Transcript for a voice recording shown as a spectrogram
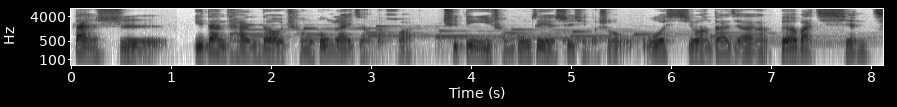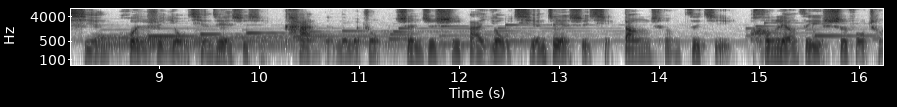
但是，一旦谈到成功来讲的话，去定义成功这件事情的时候，我希望大家不要把钱钱或者是有钱这件事情看得那么重，甚至是把有钱这件事情当成自己衡量自己是否成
